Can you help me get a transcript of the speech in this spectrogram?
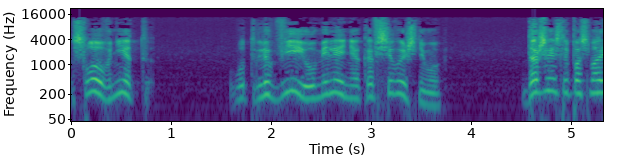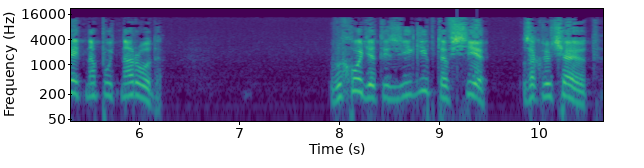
слов нет вот любви и умиления ко Всевышнему. Даже если посмотреть на путь народа выходят из Египта, все заключают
